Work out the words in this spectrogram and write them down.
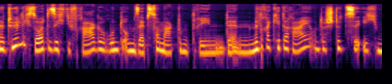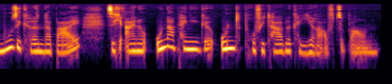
Natürlich sollte sich die Frage rund um Selbstvermarktung drehen, denn mit Raketerei unterstütze ich Musikerinnen dabei, sich eine unabhängige und profitable Karriere aufzubauen.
